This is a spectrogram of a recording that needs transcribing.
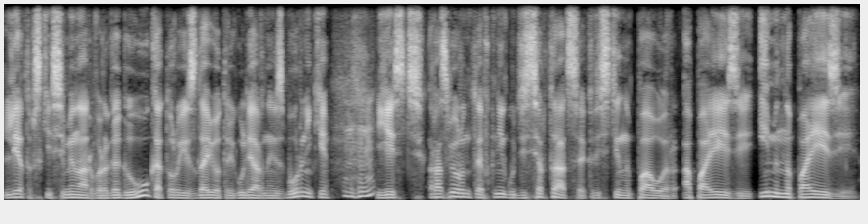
летовский семинар в РГГУ, который издает регулярные сборники. Угу. Есть развернутая в книгу диссертация Кристины Пауэр о поэзии, именно поэзии.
